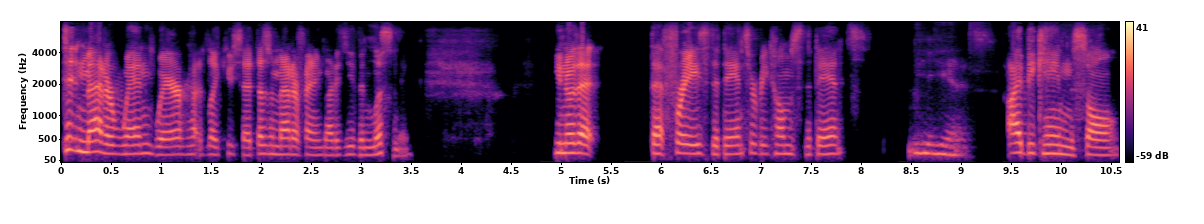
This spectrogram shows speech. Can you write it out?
didn't matter when, where, like you said, doesn't matter if anybody's even listening. You know that that phrase, the dancer becomes the dance. Yes. I became the song.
